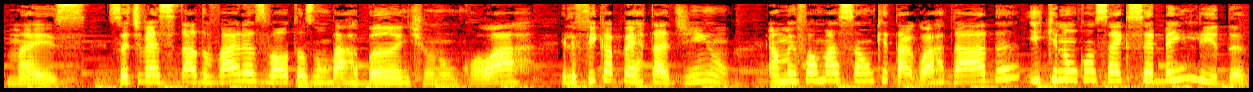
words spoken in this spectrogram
Mas se eu tivesse dado várias voltas num barbante ou num colar, ele fica apertadinho é uma informação que está guardada e que não consegue ser bem lida.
